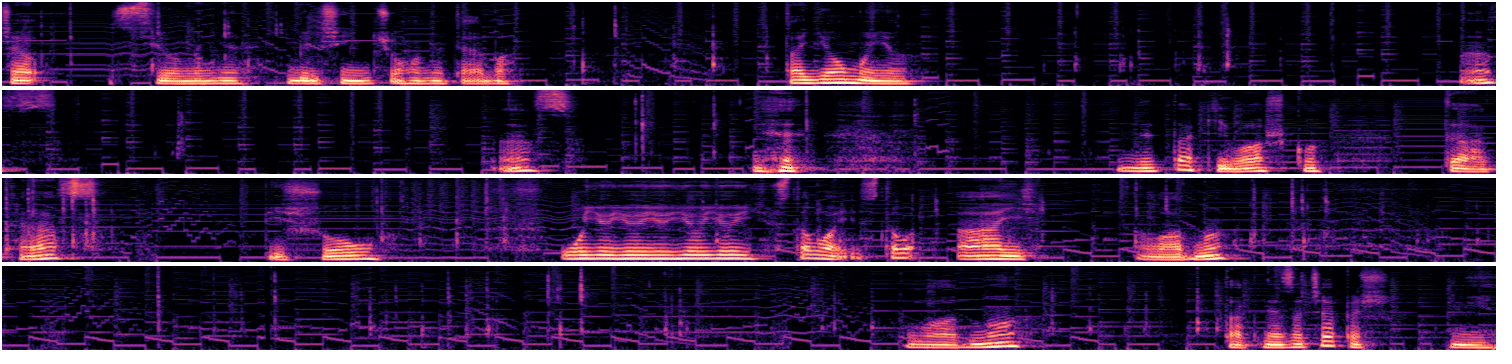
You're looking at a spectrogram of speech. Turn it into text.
Ще все, мені більше нічого не треба. Та йомою. Раз. Раз. Не так і важко. Так, раз. Пішов. Ой-ой-ой-ой-ой, вставай, вставай. Ай. Ладно. Ладно. Так, не зачепиш? Ні.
